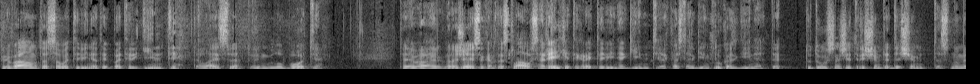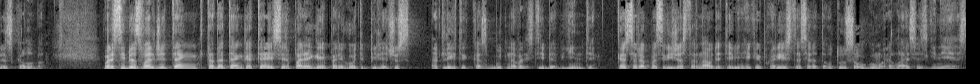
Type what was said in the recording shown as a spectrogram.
privalom tą savo tėvynę taip pat ir ginti, tą laisvę turim globoti. Tai va, ir gražiai jis kartais klausia, reikia tikrai tevinę ginti, kas dar ginklukas gynė. Tai 2310 numeris kalba. Valstybės valdžiai tenk, tada tenka teisė ir pareigai pareigoti piliečius atlikti, kas būtina valstybė apginti. Kas yra pasiryžęs tarnauti tėviniai kaip karystas, yra tautų saugumo ir laisvės gynėjas.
